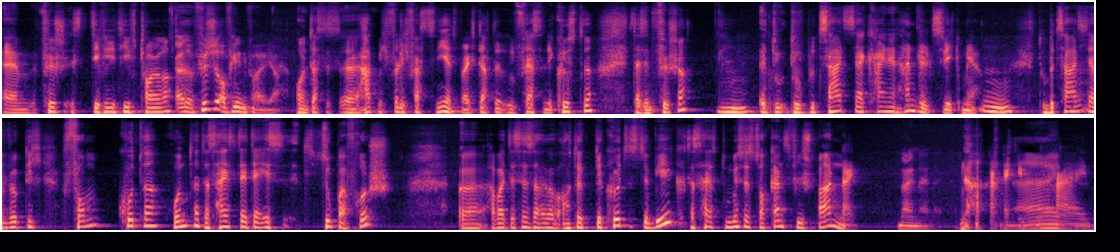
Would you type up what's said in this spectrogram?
ähm, Fisch ist definitiv teurer. Also Fische auf jeden Fall, ja. Und das ist, äh, hat mich völlig fasziniert, weil ich dachte, du fährst an die Küste, da sind Fischer. Äh, Du, du bezahlst ja keinen Handelsweg mehr. Mhm. Du bezahlst ja wirklich vom Kutter runter. Das heißt, der, der ist super frisch. Äh, aber das ist auch der, der kürzeste Weg. Das heißt, du müsstest doch ganz viel sparen. Nein. Nein, nein, nein. Nein, Nein. nein.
